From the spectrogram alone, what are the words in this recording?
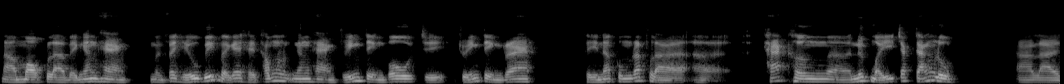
À, một là về ngân hàng. Mình phải hiểu biết về cái hệ thống ngân hàng chuyển tiền vô chuyển tiền ra thì nó cũng rất là uh, khác hơn uh, nước Mỹ chắc chắn luôn à, là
